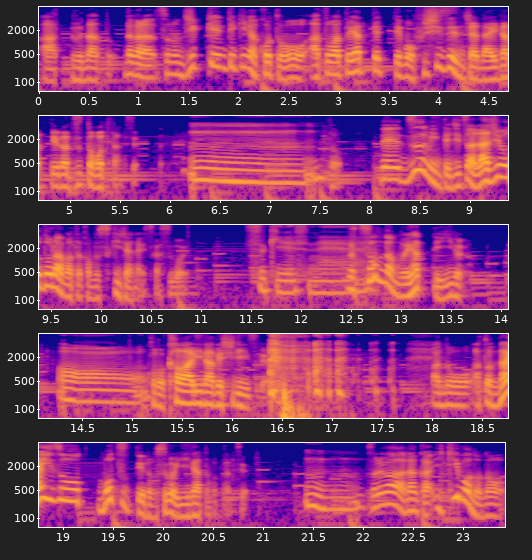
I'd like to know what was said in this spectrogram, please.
あるなと。だからその実験的なことを後々やってっても不自然じゃないなっていうのはずっと思ってたんですようん。う。ーんでズーミンって実はラジオドラマとかも好きじゃないですかすごい、好きですね。そんなんもやっていいのよ。おー。この変わり鍋シリーズでは。あのあと内臓を持つっていうのもすごいいいなと思ったんですよ。うんそれはなんか生き物の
